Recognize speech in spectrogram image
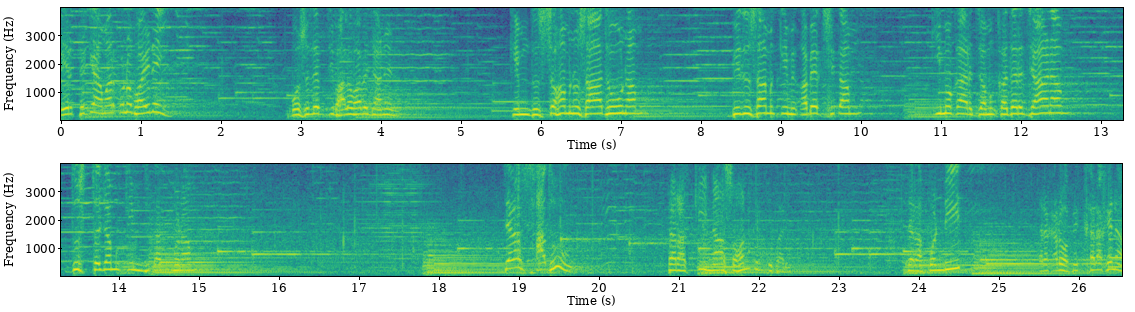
এর থেকে আমার কোনো ভয় নেই। বসুদেবজি ভালোভাবে জানেন। কিম দুঃসহম নু সাধূনাম, বিদুষাম কিম অবেক্ষিতাম কিমকার জম কদর জানাম দুস্তজম কিম ধিতাত্মনাম। যারা সাধু, তারা কি না সহন করতে পারে? যারা পণ্ডিত, তারা কারও অপেক্ষা রাখে না।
